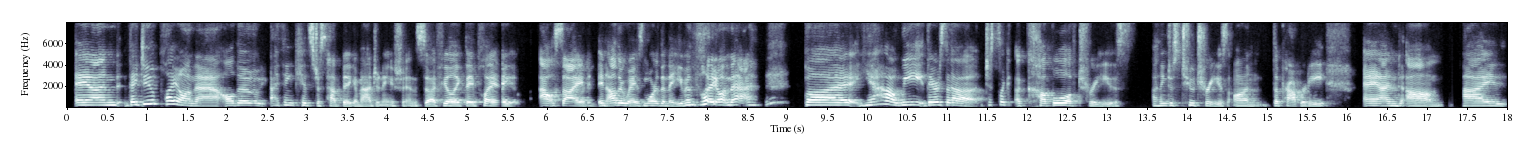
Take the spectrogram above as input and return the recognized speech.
and they do play on that. Although I think kids just have big imaginations. So I feel like they play outside in other ways more than they even play on that but yeah, we there's a just like a couple of trees. I think just two trees on the property. And um, I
